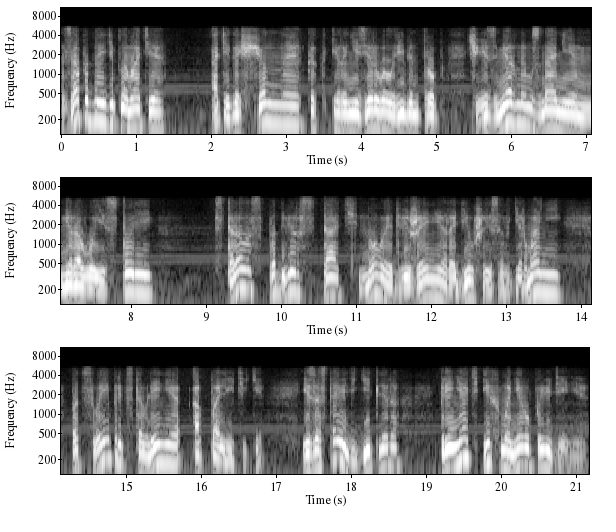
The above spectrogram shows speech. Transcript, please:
Западная дипломатия, отягощенная, как иронизировал Риббентроп, чрезмерным знанием мировой истории, старалась подверстать новое движение, родившееся в Германии, под свои представления о политике и заставить Гитлера принять их манеру поведения.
